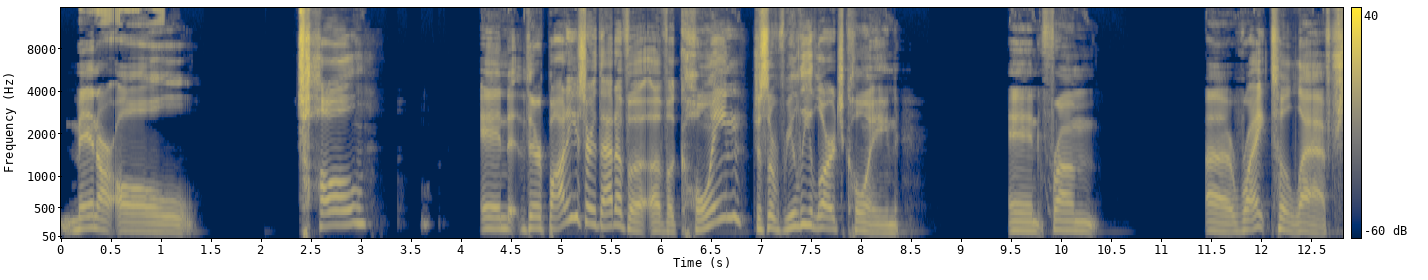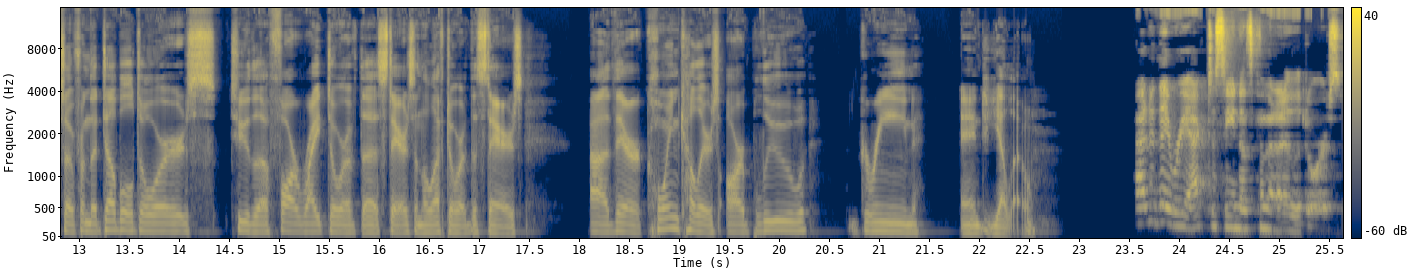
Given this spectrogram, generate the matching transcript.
men are all tall and their bodies are that of a of a coin just a really large coin. And from uh, right to left, so from the double doors to the far right door of the stairs and the left door of the stairs, uh, their coin colors are blue, green, and yellow. How did they react to seeing us coming out of the doors?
